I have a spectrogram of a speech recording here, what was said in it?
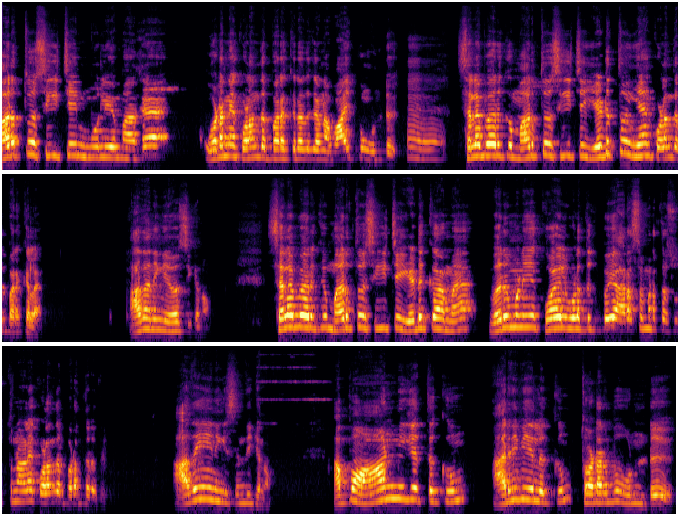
மருத்துவ சிகிச்சையின் மூலியமாக உடனே குழந்தை பிறக்கிறதுக்கான வாய்ப்பும் உண்டு. சில பேருக்கு மருத்துவ சிகிச்சை எடுத்தும் ஏன் குழந்தை பிறக்கல? அதை நீங்க யோசிக்கணும். சில பேருக்கு மருத்துவ சிகிச்சை எடுக்காம வெறுமனையே கோயில் குளத்துக்கு போய் அரச மரத்தை சுத்தினாலே குழந்தை பிறந்துருது. அதையும் நீங்க சிந்திக்கணும். அப்போ ஆன்மீகத்துக்கும் அறிவியலுக்கும் தொடர்பு உண்டு.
